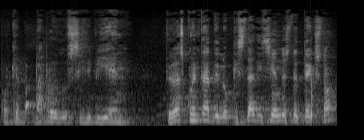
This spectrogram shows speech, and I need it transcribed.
porque va a producir bien. ¿Te das cuenta de lo que está diciendo este texto?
